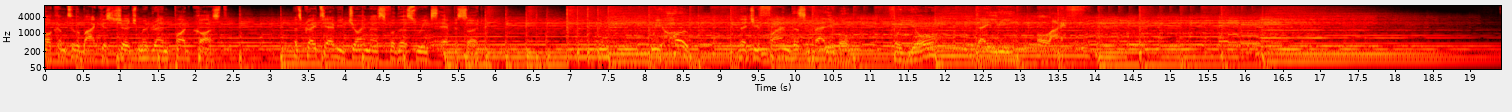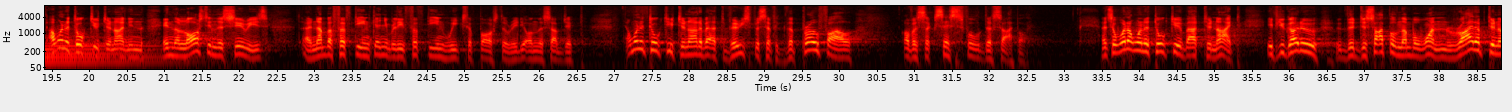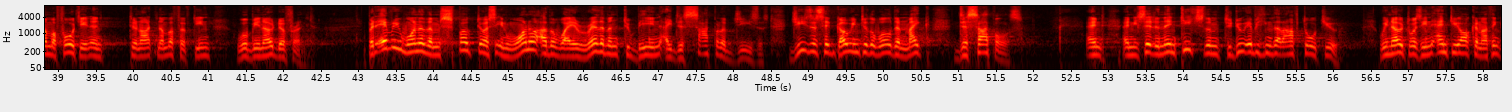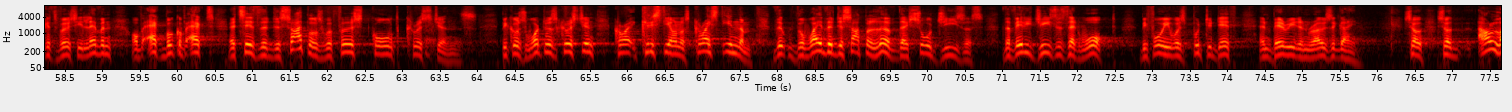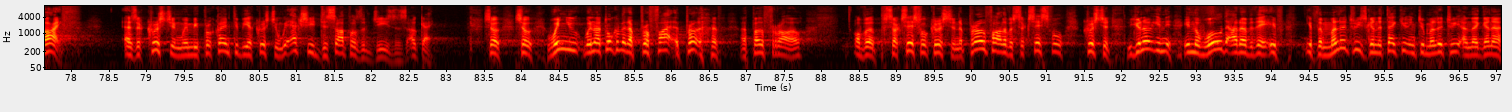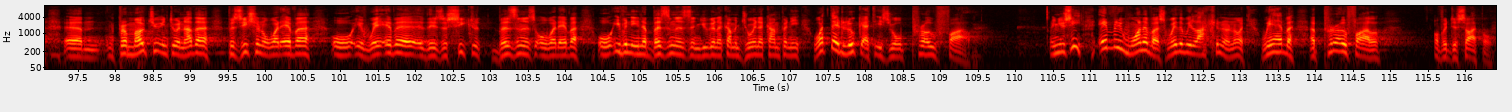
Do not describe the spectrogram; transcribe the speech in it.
welcome to the Bikers Church Midrand podcast. It's great to have you join us for this week's episode. We hope that you find this valuable for your daily life. I want to talk to you tonight in, in the last in this series, uh, number 15. Can you believe 15 weeks have passed already on the subject? I want to talk to you tonight about very specific the profile of a successful disciple. And so, what I want to talk to you about tonight, if you go to the disciple number one, right up to number 14, and tonight, number 15, will be no different. But every one of them spoke to us in one or other way relevant to being a disciple of Jesus. Jesus said, Go into the world and make disciples. And, and he said, And then teach them to do everything that I've taught you. We know it was in Antioch, and I think it's verse 11 of Act, book of Acts. It says the disciples were first called Christians. Because what was Christian? Christianos, Christ in them. The, the way the disciple lived, they saw Jesus, the very Jesus that walked before he was put to death and buried and rose again. So, so our life as a Christian, when we proclaim to be a Christian, we're actually disciples of Jesus. Okay. So, so when, you, when I talk about a, profi- a, pro, a profile of a successful Christian, a profile of a successful Christian, you know, in, in the world out over there, if, if the military is going to take you into military and they're going to um, promote you into another position or whatever, or wherever there's a secret business or whatever, or even in a business and you're going to come and join a company, what they look at is your profile. And you see, every one of us, whether we like it or not, we have a, a profile of a disciple.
